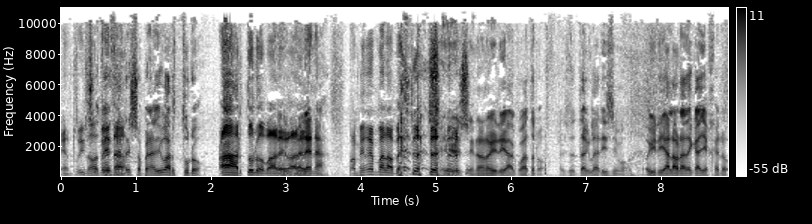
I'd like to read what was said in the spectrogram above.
Enric no, dices Supena. Enrique Sopena, digo Arturo. Ah, Arturo, vale, el vale. melena. También es mala persona. Sí, si no, no iría a cuatro. Eso está clarísimo. O iría a la hora de callejero.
